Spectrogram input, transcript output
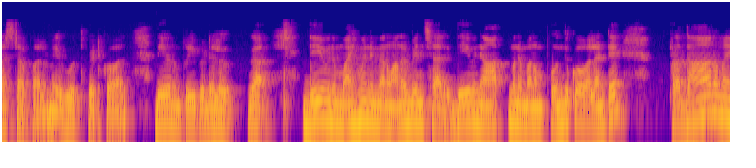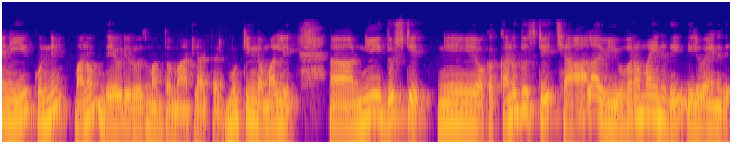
ఫస్ట్ ఆఫ్ ఆల్ మీరు గుర్తుపెట్టుకోవాలి. దేవుని ప్రియబిడ్డలుగా దేవుని మహిమని మనం అనుభవించాలి. దేవుని ఆత్మని మనం పొందుకోవాలంటే ప్రధానమైనవి కొన్ని మనం దేవుడి రోజు మనతో మాట్లాడతాడు. ముఖ్యంగా మళ్ళీ నీ దృష్టి నీ యొక్క కను దృష్టి చాలా వివరమైనది విలువైనది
